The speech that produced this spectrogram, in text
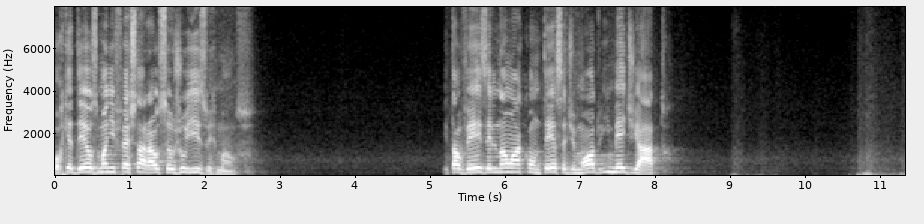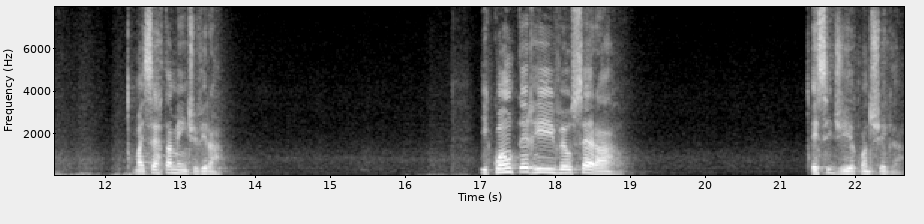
Porque Deus manifestará o seu juízo, irmãos. E talvez ele não aconteça de modo imediato. Mas certamente virá. E quão terrível será esse dia quando chegar.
